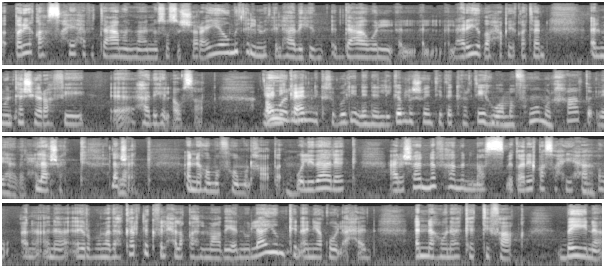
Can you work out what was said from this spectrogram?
الطريقة الصحيحة في التعامل مع النصوص الشرعية ومثل مثل هذه الدعاوى العريضة حقيقة المنتشرة في آه، هذه الأوساط. يعني كأنك تقولين أن اللي قبل شوي أنت ذكرتيه هو مفهوم خاطئ لهذا الحديث. لا شك لا, لا. شك. أنه مفهوم خاطئ. ولذلك علشان نفهم النص بطريقة صحيحة أو أنا أنا ربما ذكرت لك في الحلقة الماضية أنه لا يمكن أن يقول أحد أن هناك اتفاق بين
